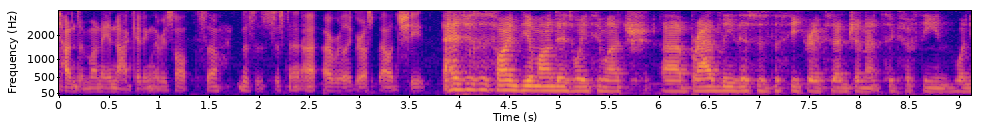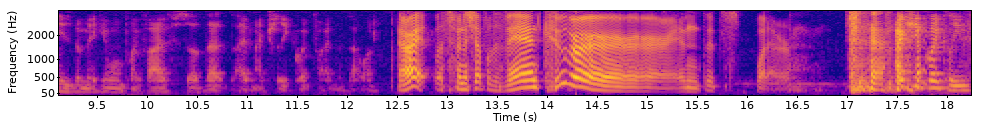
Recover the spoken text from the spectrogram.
tons of money and not getting the results. So this is just a, a really gross balance sheet. Hedges is fine. Diomande is way too much. Uh, Bradley, this is the secret extension at six fifteen when he's been making one point five. So that I'm actually quite fine with that one. All right, let's finish up with Vancouver, and it's whatever. actually, quite clean.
